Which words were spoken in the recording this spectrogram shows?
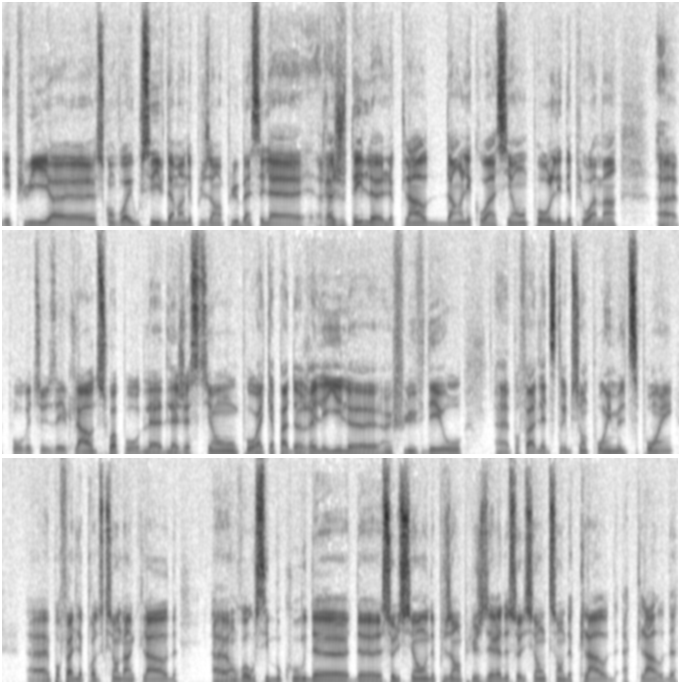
Et puis, euh, ce qu'on voit aussi évidemment de plus en plus, ben, c'est rajouter le, cloud dans l'équation pour les déploiements, pour utiliser le cloud soit pour de la, gestion ou pour être capable de relayer un flux vidéo, pour faire de la distribution point multipoint, pour faire de la production dans le cloud. Euh, on voit aussi beaucoup de, solutions, de plus en plus, je dirais, de solutions qui sont de cloud à cloud.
